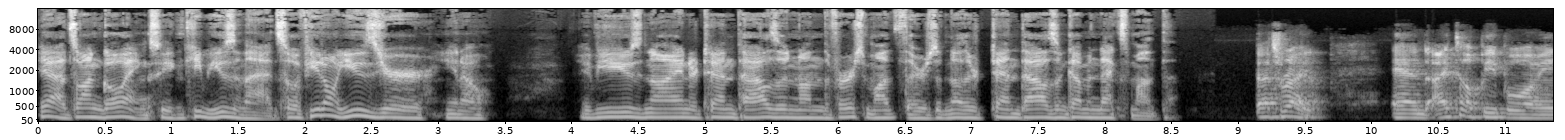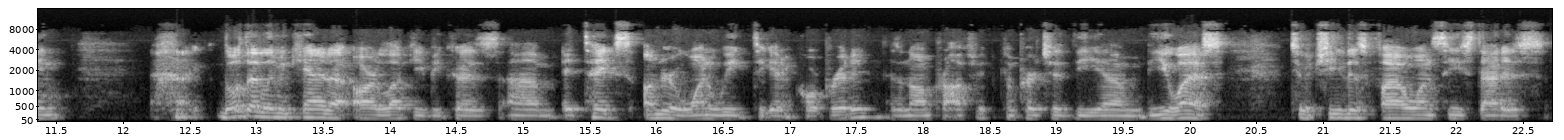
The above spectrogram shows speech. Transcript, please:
Yeah, it's ongoing, so you can keep using that. So if you don't use your, you know, if you use nine or ten thousand on the first month, there's another ten thousand coming next month. That's right. And I tell people, I mean, those that live in Canada are lucky because um, it takes under one week to get incorporated as a nonprofit compared to the um, the U.S. To achieve this 501c status,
